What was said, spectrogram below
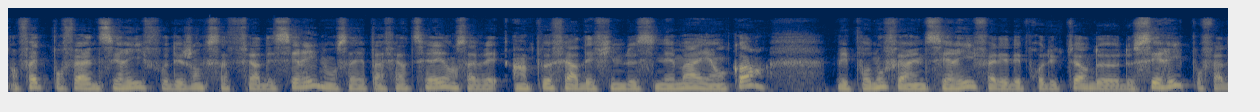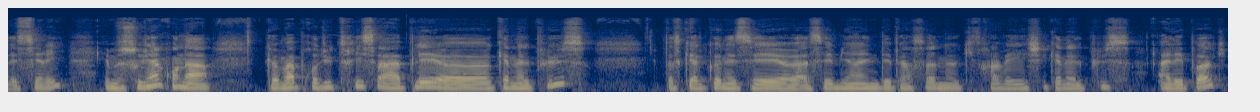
en fait pour faire une série, il faut des gens qui savent faire des séries. Nous on savait pas faire de séries, on savait un peu faire des films de cinéma et encore. Mais pour nous faire une série, il fallait des producteurs de, de séries pour faire des séries. Et je me souviens qu'on a que ma productrice a appelé euh, Canal parce qu'elle connaissait euh, assez bien une des personnes qui travaillait chez Canal à l'époque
